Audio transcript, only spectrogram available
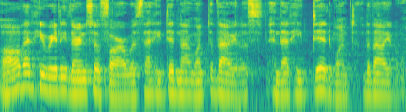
All that he really learned so far was that he did not want the valueless and that he did want the valuable.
